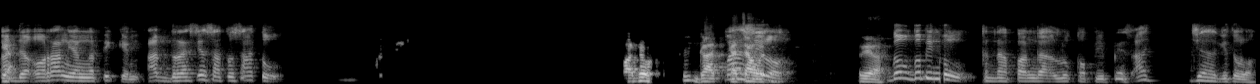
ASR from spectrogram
Ya. Ada orang yang ngetikin addressnya satu-satu. Waduh, nggak kacau. Masih loh. Iya, Gue gue bingung kenapa nggak lu copy paste aja gitu loh.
